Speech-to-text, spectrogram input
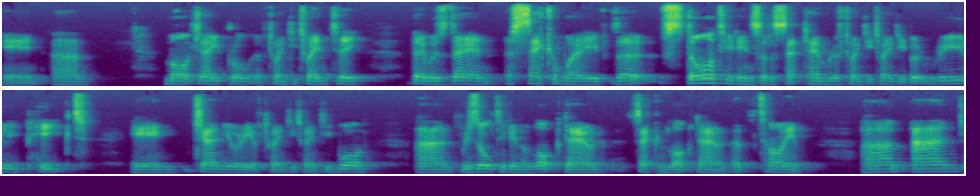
in um, March, April of 2020. There was then a second wave that started in sort of September of 2020, but really peaked in January of 2021 and resulted in a lockdown, second lockdown at the time. Um, and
